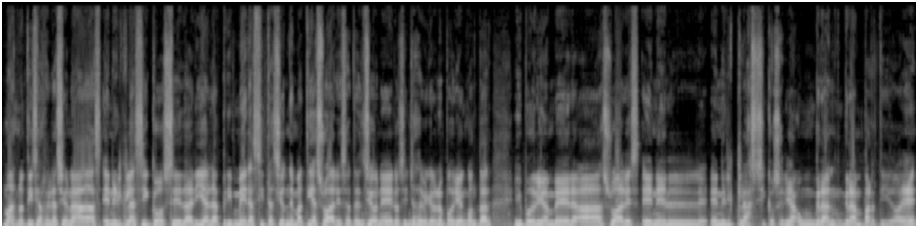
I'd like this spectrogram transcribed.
más noticias relacionadas, en el clásico se daría la primera citación de Matías Suárez, atención, eh, los hinchas de Belgrano podrían contar y podrían ver a Suárez en el, en el clásico, sería un gran, gran partido. Eh.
